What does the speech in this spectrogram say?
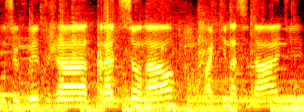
um circuito já tradicional aqui na cidade.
